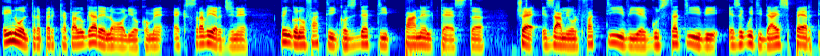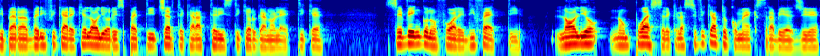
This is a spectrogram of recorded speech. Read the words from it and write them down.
e inoltre per catalogare l'olio come extravergine vengono fatti i cosiddetti panel test, cioè esami olfattivi e gustativi eseguiti da esperti per verificare che l'olio rispetti certe caratteristiche organolettiche. Se vengono fuori difetti, l'olio non può essere classificato come extravergine,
